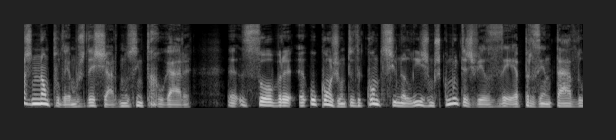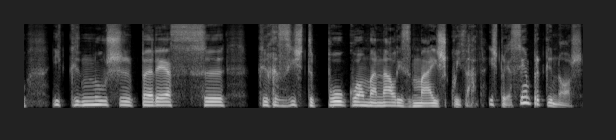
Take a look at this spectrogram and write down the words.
nós não podemos deixar de nos interrogar eh, sobre eh, o conjunto de condicionalismos que muitas vezes é apresentado e que nos parece que resiste pouco a uma análise mais cuidada. Isto é, sempre que nós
